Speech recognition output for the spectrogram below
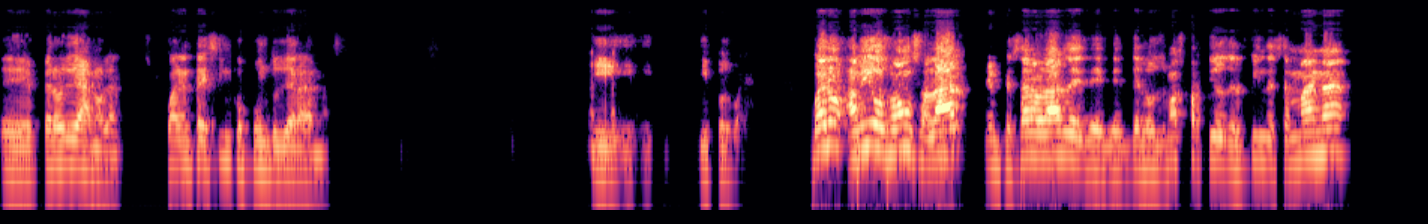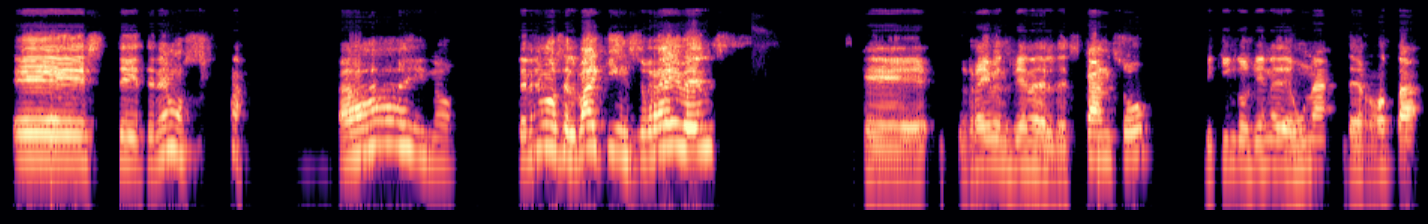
eh, pero ya no le 45 puntos ya era más. Y, y, pues bueno. Bueno, amigos, vamos a hablar, empezar a hablar de, de los demás partidos del fin de semana. Este, tenemos, ay, no, tenemos el Vikings Ravens, que Ravens viene del descanso, Vikingos viene de una derrota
